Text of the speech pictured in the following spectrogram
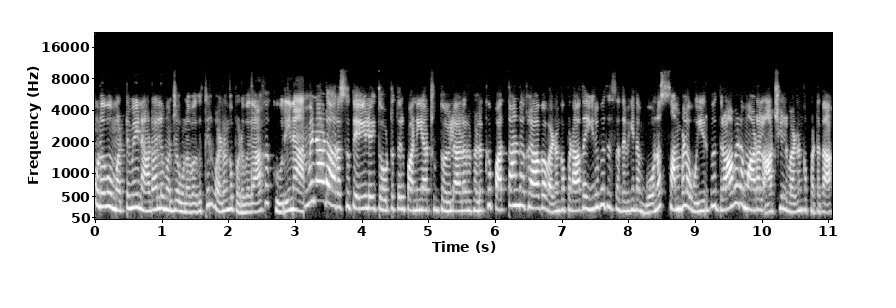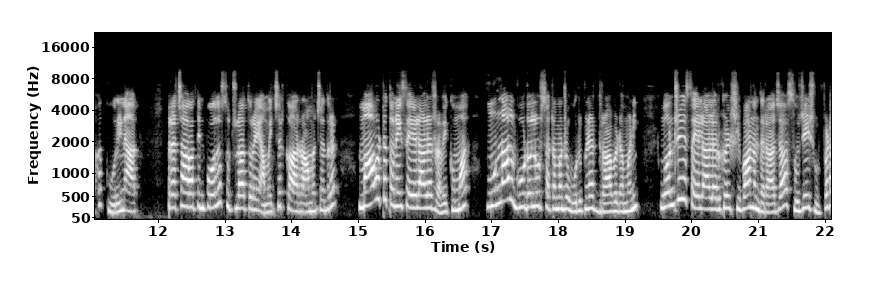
உணவு மட்டுமே நாடாளுமன்ற உணவகத்தில் வழங்கப்படுவதாக கூறினார். தமிழ்நாடு அரசு தேயிலை தோட்டத்தில் பணியாற்றும் தொழிலாளர்களுக்கு பத்தாண்டுகளாக வழங்கப்படாத இருபது சதவிகிதம் போனஸ் சம்பள உயர்வு திராவிட மாடல் ஆட்சியில் வழங்கப்பட்டதாக கூறினார். பிரச்சாரத்தின் போது சுற்றுலாத்துறை அமைச்சர் க. ராமச்சந்திரன் மாவட்ட துணை செயலாளர் ரவிக்குமார் முன்னாள் கூடலூர் சட்டமன்ற உறுப்பினர் திராவிடமணி ஒன்றிய செயலாளர்கள் சிவானந்த ராஜா சுஜேஷ் உட்பட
